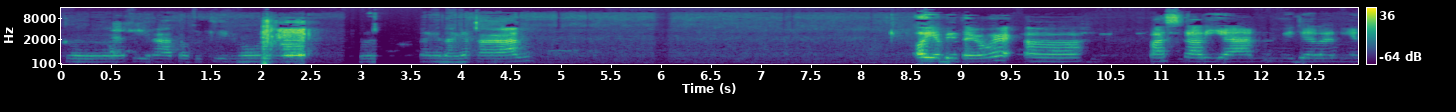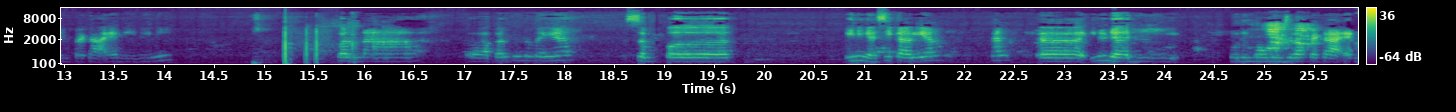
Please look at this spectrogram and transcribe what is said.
Ke Kira atau ke Kino nanya-nanya kan oh ya btw uh, pas kalian ngejalanin PKM ini nih pernah uh, apa tuh namanya sempet ini gak sih kalian? Kan uh, ini udah di udah mau menjelang PKM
